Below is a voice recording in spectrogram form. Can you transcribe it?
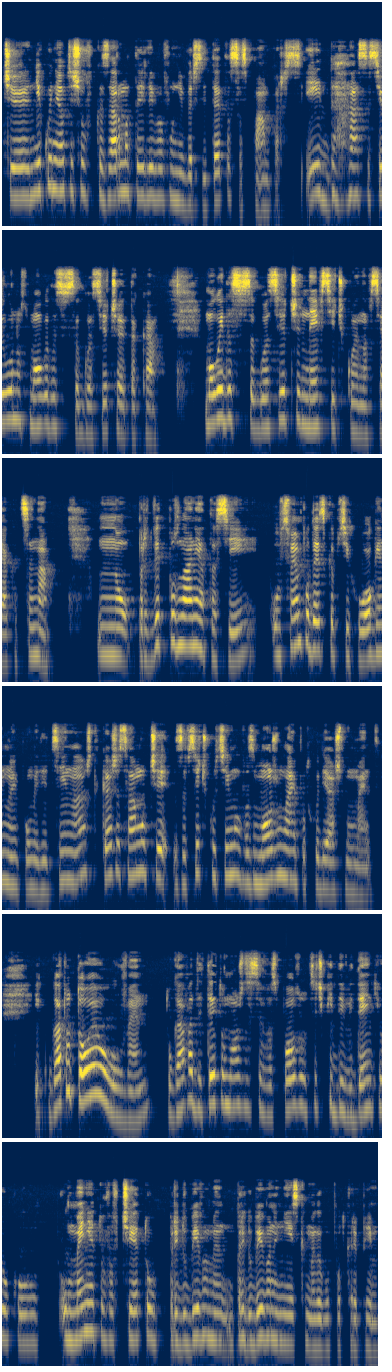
че никой не е отишъл в казармата или в университета с памперс. И да, със сигурност мога да се съглася, че е така. Мога и да се съглася, че не всичко е на всяка цена. Но предвид познанията си, освен по детска психология, но и по медицина, ще кажа само, че за всичко си има възможно най-подходящ момент. И когато той е уловен, тогава детето може да се възползва от всички дивиденти около умението, в чието придобиване, ние искаме да го подкрепим.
